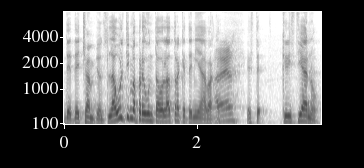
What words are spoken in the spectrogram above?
de, de Champions. La última pregunta o la otra que tenía Vaca. A ver. Este, Cristiano.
